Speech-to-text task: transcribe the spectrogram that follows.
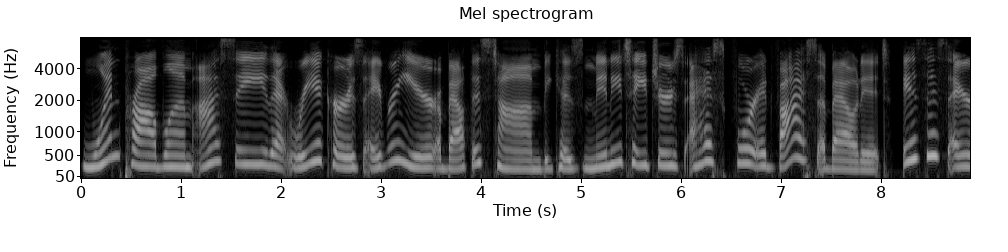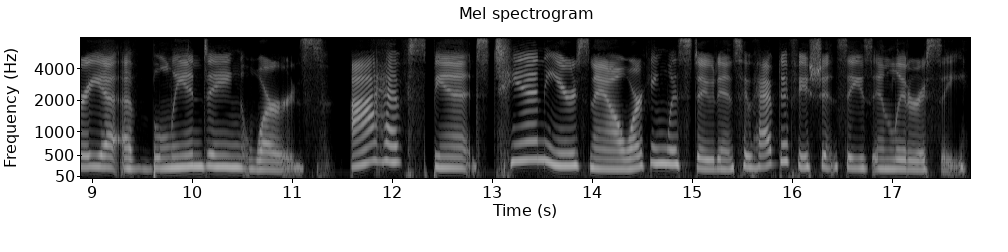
One problem I see that reoccurs every year about this time because many teachers ask for advice about it is this area of blending words. I have spent 10 years now working with students who have deficiencies in literacy.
